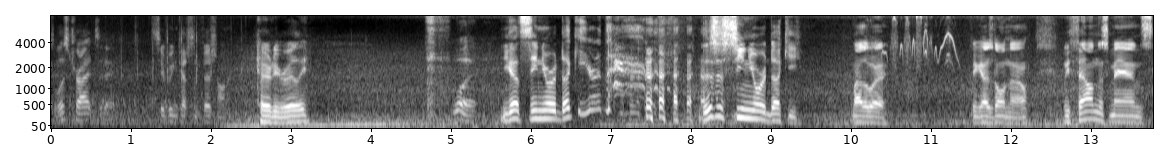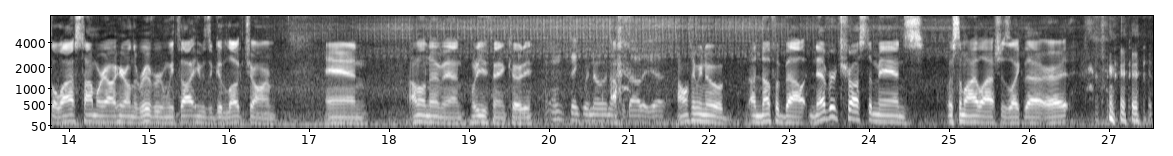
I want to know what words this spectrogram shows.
So let's try it today. See if we can catch some fish on it. Cody, really? What? You got Senor Ducky right there? this is Senor Ducky, by the way. If you guys don't know. We found this man's the last time we were out here on the river and we thought he was a good luck charm. And I don't know, man. What do you think, Cody? I don't think we know enough about it yet. I don't think we know enough about. Never trust a man's with some eyelashes like that, right?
